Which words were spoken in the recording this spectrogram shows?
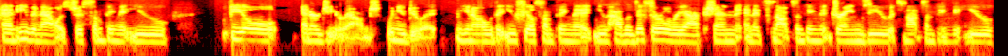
and even now, is just something that you feel energy around when you do it. You know, that you feel something that you have a visceral reaction and it's not something that drains you. It's not something that you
